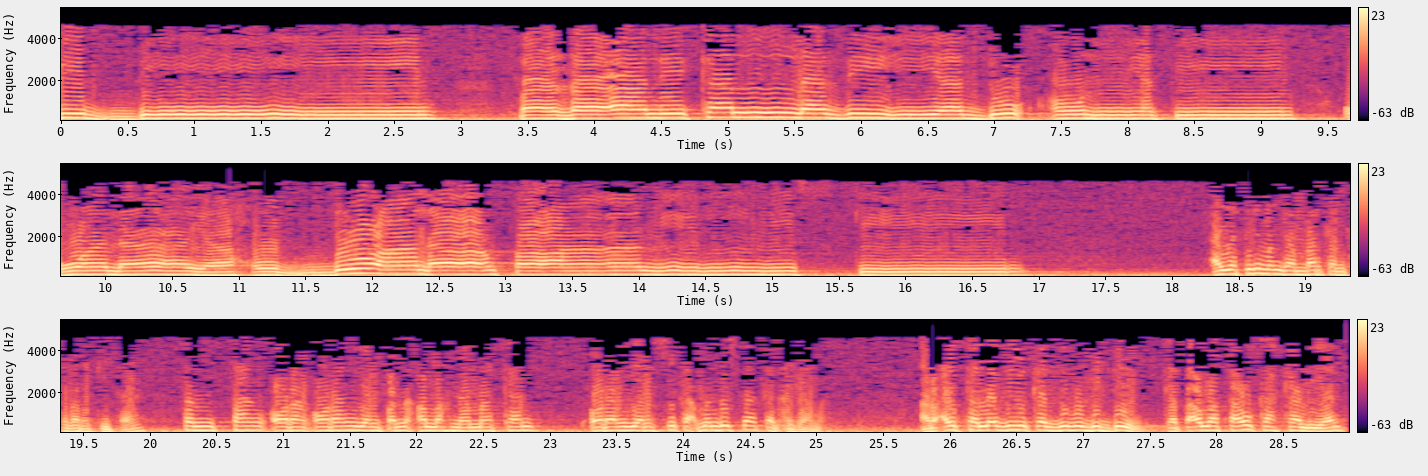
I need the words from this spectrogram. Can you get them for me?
بالدين فذلك الذي يدع اليتيم ولا يحض على طعام المسكين Ayat ini menggambarkan kepada kita tentang orang-orang yang pernah Allah namakan orang yang suka mendustakan agama. Ara'aital yukadzibu biddin. Kata Allah, tahukah kalian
